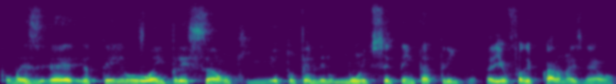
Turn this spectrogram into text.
pô, mas é, eu tenho a impressão que eu tô perdendo muito 70 a 30. Aí eu falei pro cara, mas meu,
